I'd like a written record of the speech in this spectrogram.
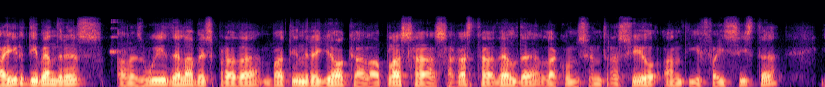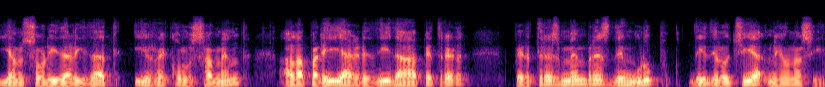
Ahir divendres, a les 8 de la vesprada, va tindre lloc a la plaça Sagasta d'Elda la concentració antifeixista i amb solidaritat i recolzament a la parella agredida a Petrer per tres membres d'un grup d'ideologia neonazi.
